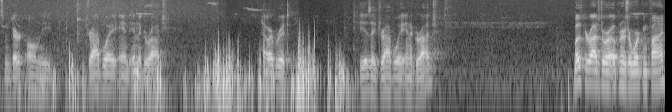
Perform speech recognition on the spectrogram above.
some dirt on the driveway and in the garage. However, it is a driveway and a garage. Both garage door openers are working fine.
